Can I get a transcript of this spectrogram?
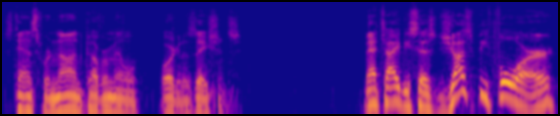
Stands for non governmental organizations. Matt Taibbi says just before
